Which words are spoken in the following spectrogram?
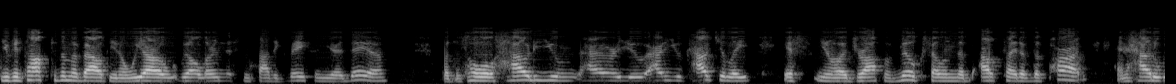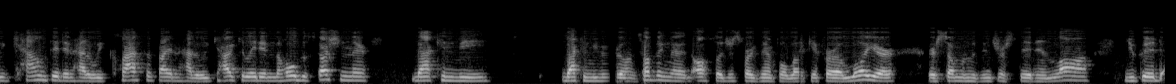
you can talk to them about, you know, we are we all learn this in Sadik Base and Yoreh De'ah, but this whole how do you how are you how do you calculate if you know a drop of milk fell in the outside of the pot and how do we count it and how do we classify it and how do we calculate it and the whole discussion there that can be that can be real. Something that also, just for example, like if you're a lawyer or someone who's interested in law, you could,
